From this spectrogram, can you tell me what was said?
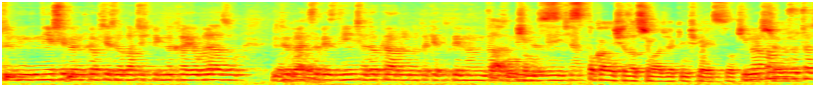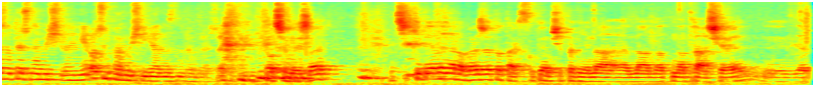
przy mniejszej prędkości, zobaczyć piękno krajobrazu, wybrać Dokładnie. sobie zdjęcia do kadru, no tak jak tutaj mamy Tak, bardzo piękne zdjęcia. spokojnie się zatrzymać w jakimś miejscu I ma oczywiście. Pan dużo czasu też na myślenie. O czym Pan myśli jadąc na rowerze? O czym myślę? Znaczy, kiedy jadę na rowerze, to tak, skupiam się pewnie na, na, na, na trasie. Y, Jak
